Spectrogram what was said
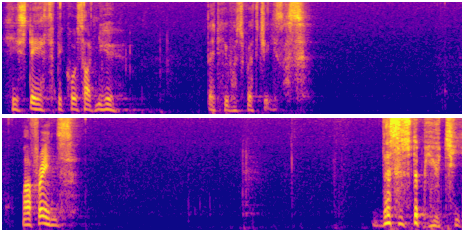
his death because I knew that he was with Jesus. My friends, this is the beauty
